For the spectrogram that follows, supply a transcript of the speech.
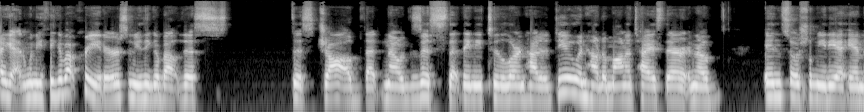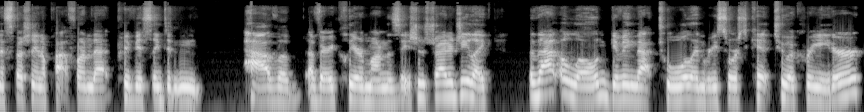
again, when you think about creators and you think about this this job that now exists that they need to learn how to do and how to monetize their in a in social media and especially in a platform that previously didn't have a, a very clear monetization strategy like that alone giving that tool and resource kit to a creator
